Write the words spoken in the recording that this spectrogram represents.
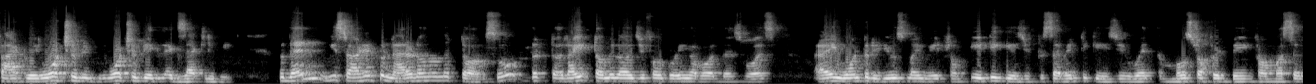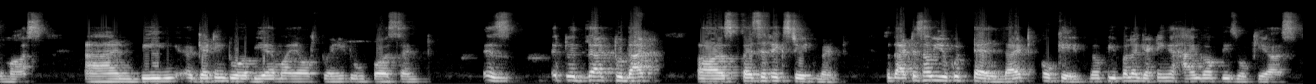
fat weight? What should it what should it exactly be? So then we started to narrow down on the term. So the t- right terminology for going about this was I want to reduce my weight from 80 kg to 70 kg, with most of it being from muscle mass and being uh, getting to a BMI of 22% is to that to that uh, specific statement. So that is how you could tell that okay, you people are getting a hang of these OKRs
